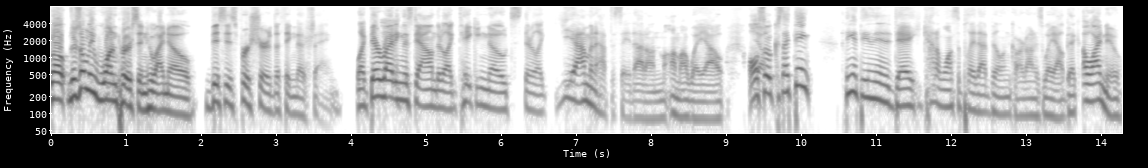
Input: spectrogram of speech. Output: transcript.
Well, there's only one person who I know this is for sure the thing they're saying. Like they're Mm. writing this down, they're like taking notes. They're like, "Yeah, I'm gonna have to say that on on my way out." Also, because I think I think at the end of the day, he kind of wants to play that villain card on his way out. Be like, "Oh, I knew.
